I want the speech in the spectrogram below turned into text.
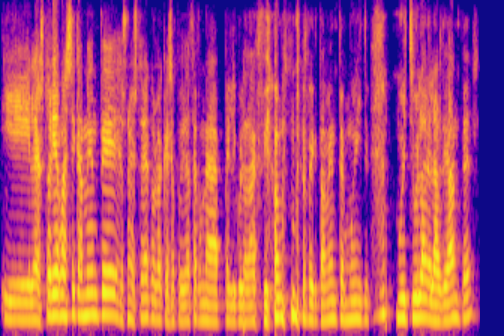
Y la historia básicamente es una historia con la que se podía hacer una película de acción perfectamente muy, muy chula de las de antes,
